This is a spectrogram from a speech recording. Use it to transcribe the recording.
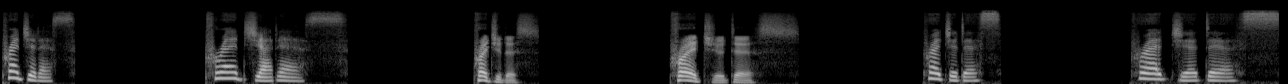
Prejudice. Prejudice. prejudice, prejudice, prejudice prejudice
